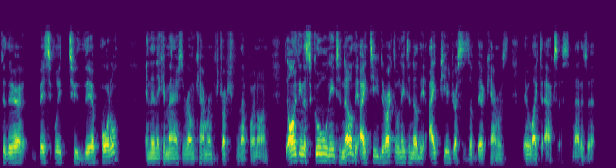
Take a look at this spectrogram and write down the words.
to their basically to their portal, and then they can manage their own camera infrastructure from that point on. The only thing the school will need to know, the IT director will need to know the IP addresses of their cameras they would like to access, and that is it.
